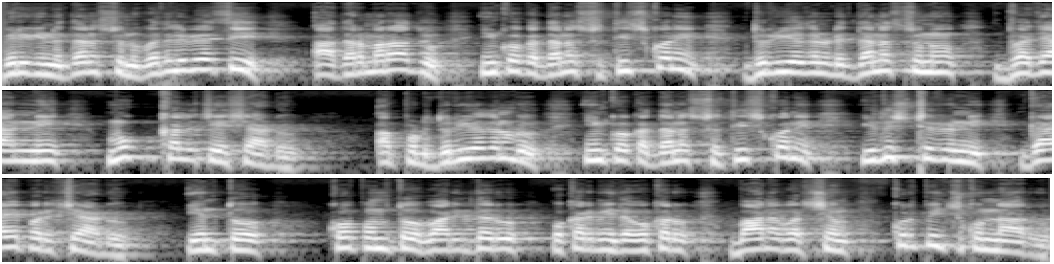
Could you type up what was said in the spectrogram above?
విరిగిన ధనస్సును వదిలివేసి ఆ ధర్మరాజు ఇంకొక ధనస్సు తీసుకొని దుర్యోధనుడి ధనస్సును ధ్వజాన్ని ముక్కలు చేశాడు. అప్పుడు దుర్యోధనుడు ఇంకొక ధనస్సు తీసుకొని యుధిష్ఠిరుణ్ణి గాయపరిచాడు. ఎంతో కోపంతో వారిద్దరూ ఒకరి మీద ఒకరు బాణవర్షం కురిపించుకున్నారు.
